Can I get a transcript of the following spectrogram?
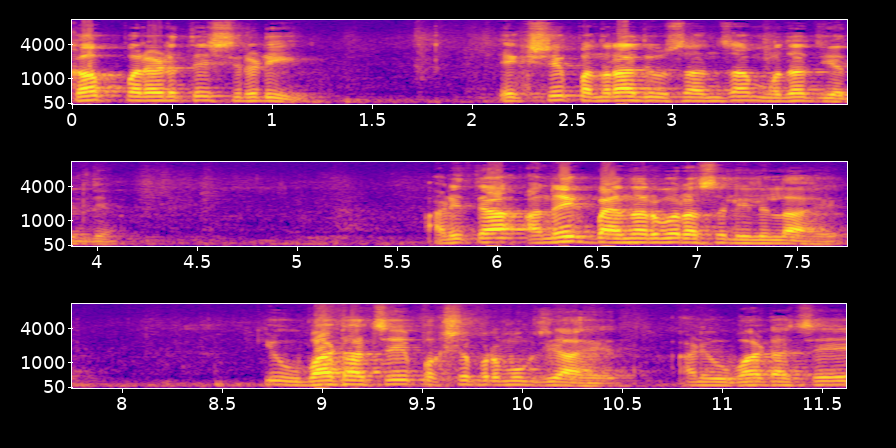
कप परडते शिर्डी एकशे पंधरा दिवसांचा मदत यज्ञ. आणि त्या अनेक बॅनरवर असं लिहिलेलं आहे की उभाटाचे पक्षप्रमुख जे आहेत आणि उभाटाचे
